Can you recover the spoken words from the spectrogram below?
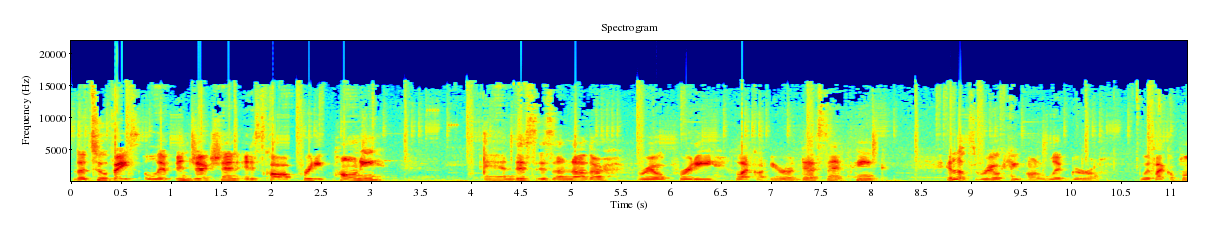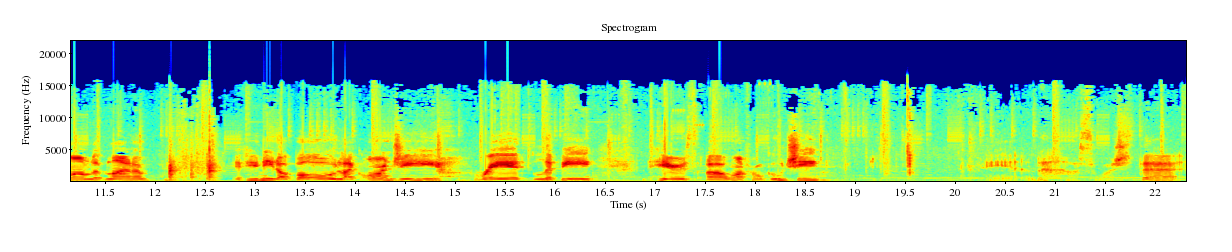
The Too Faced lip injection, it is called Pretty Pony. And this is another real pretty, like an iridescent pink. It looks real cute on lip, girl with like a plum lip liner. If you need a bold, like orangey, red, lippy, here's uh, one from Gucci. And I'll swatch that.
